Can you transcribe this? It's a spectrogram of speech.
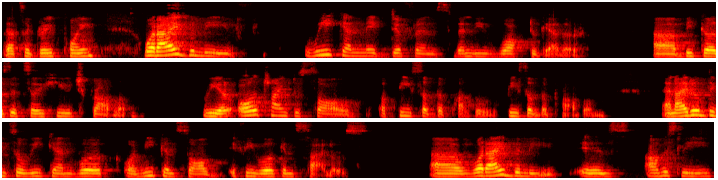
that's a great point. What I believe we can make difference when we walk together, uh, because it's a huge problem. We are all trying to solve a piece of the puzzle, piece of the problem, and I don't think so. We can work or we can solve if we work in silos. Uh, what I believe is obviously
